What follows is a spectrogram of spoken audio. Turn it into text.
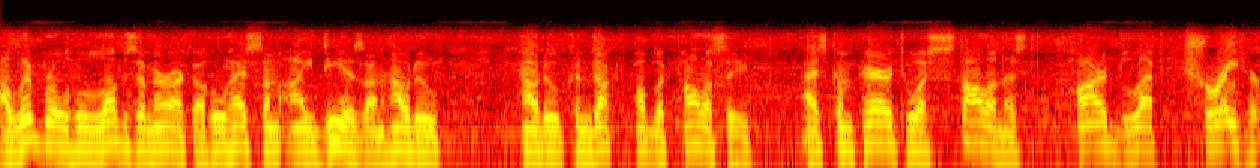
a liberal who loves America, who has some ideas on how to, how to conduct public policy, as compared to a Stalinist, hard left traitor,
